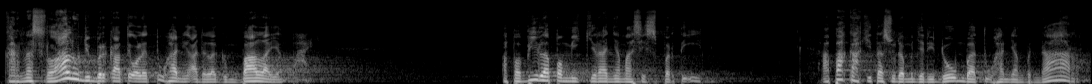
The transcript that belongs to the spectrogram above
Karena selalu diberkati oleh Tuhan yang adalah gembala yang baik. Apabila pemikirannya masih seperti ini. Apakah kita sudah menjadi domba Tuhan yang benar?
